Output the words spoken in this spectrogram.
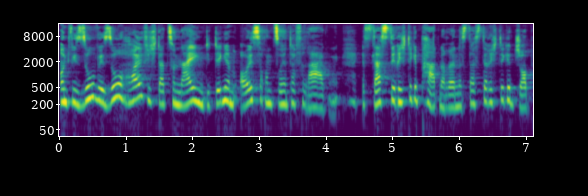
und wieso wir so häufig dazu neigen, die Dinge im Äußeren zu hinterfragen. Ist das die richtige Partnerin? Ist das der richtige Job?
